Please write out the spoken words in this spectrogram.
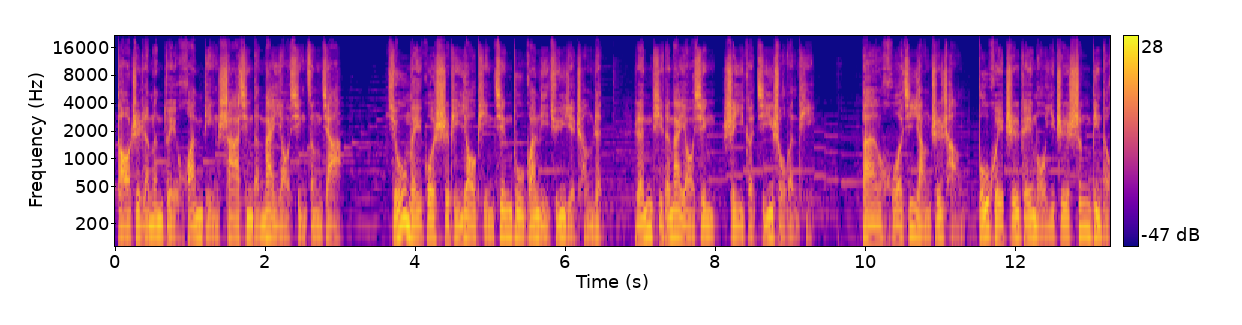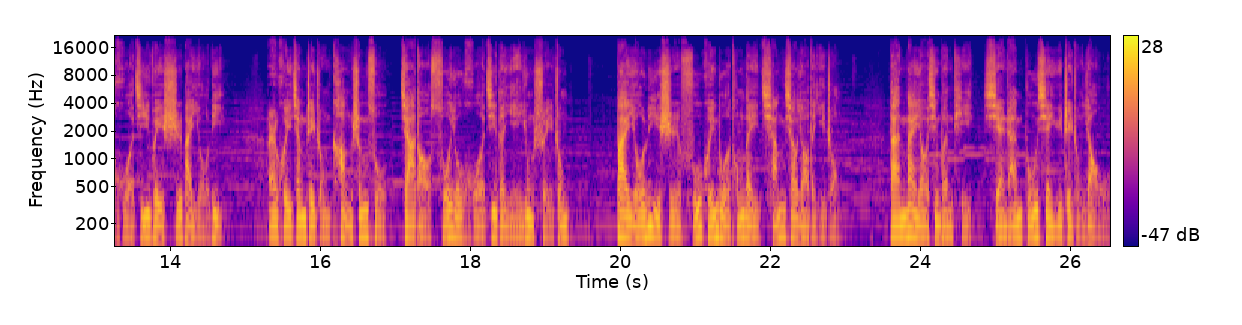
导致人们对环丙沙星的耐药性增加。九，美国食品药品监督管理局也承认，人体的耐药性是一个棘手问题。但火鸡养殖场不会只给某一只生病的火鸡喂食拜有利，而会将这种抗生素加到所有火鸡的饮用水中。拜有利是氟喹诺酮类强效药的一种，但耐药性问题显然不限于这种药物。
